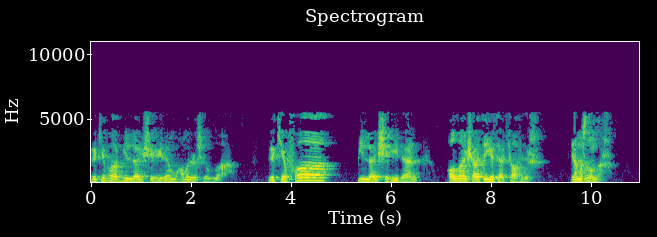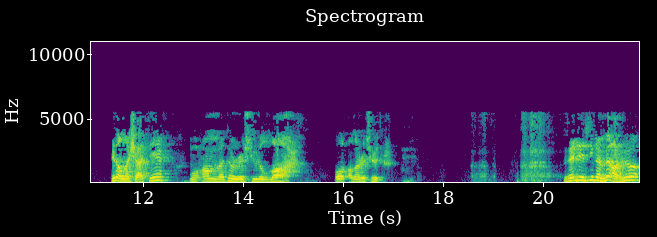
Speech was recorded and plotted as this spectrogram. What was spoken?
Vekifa billahi şehiden Muhammed Resulullah. Vekifa billahi şehiden. Allah'ın şahidi yeter, kafidir. İnanmasın onlar. Ne de Allah'ın şahidi? Muhammedun Resulullah. O Allah'ın Resulüdür. Vellezine me'ahü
